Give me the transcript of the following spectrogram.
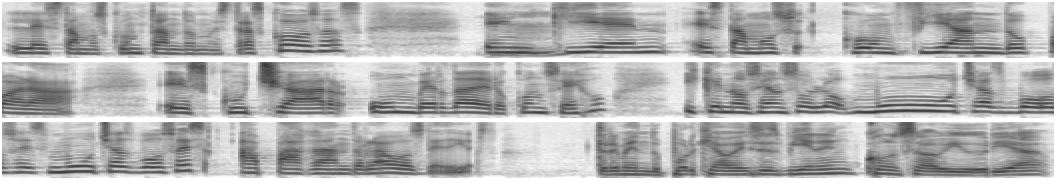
le estamos contando nuestras cosas, en quién estamos confiando para escuchar un verdadero consejo y que no sean solo muchas voces, muchas voces apagando la voz de Dios. Tremendo, porque a veces vienen con sabiduría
